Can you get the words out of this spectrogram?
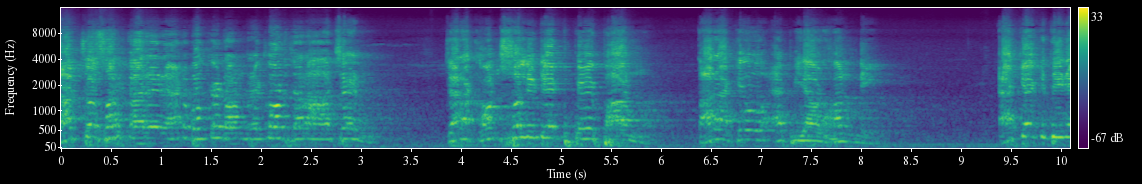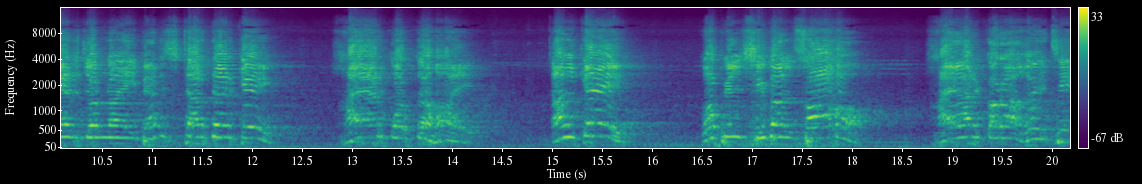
রাজ্য সরকারের অ্যাডভোকেট অন রেকর্ড যারা আছেন, যারা কনসলিডেট পে পান, তারা কেউ অ্যাপিয়ার হননি। এক এক দিনের জন্য এই ব্যারিস্টারদেরকে হায়ার করতে হয়। কালকে কপিল সিবাল সহ হায়ার করা হয়েছে।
